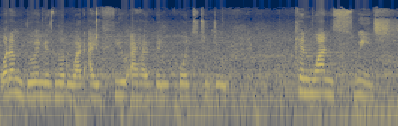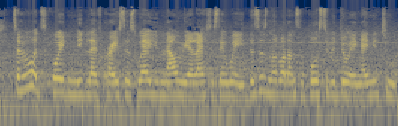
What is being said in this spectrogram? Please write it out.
what i'm doing is not what i feel i have been called to do can one switch? Tell me what's called midlife crisis where you now realize to say, wait, this is not what I'm supposed to be doing. I need to,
